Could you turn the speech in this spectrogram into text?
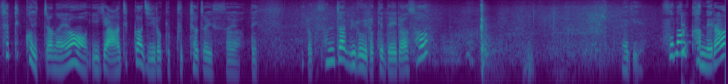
스티커 있잖아요. 이게 아직까지 이렇게 붙여져 있어요. 네. 이렇게 손잡이로 이렇게 내려서 여기 후방 카메라,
